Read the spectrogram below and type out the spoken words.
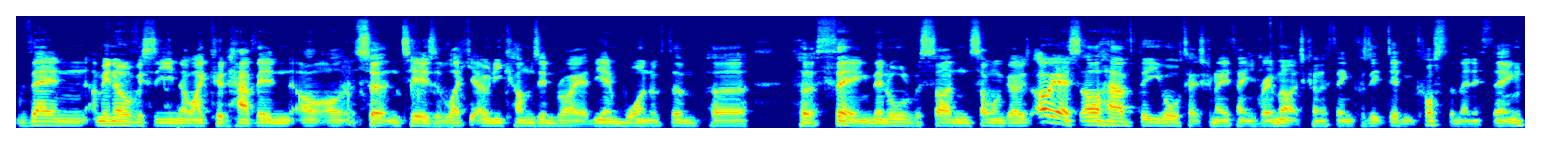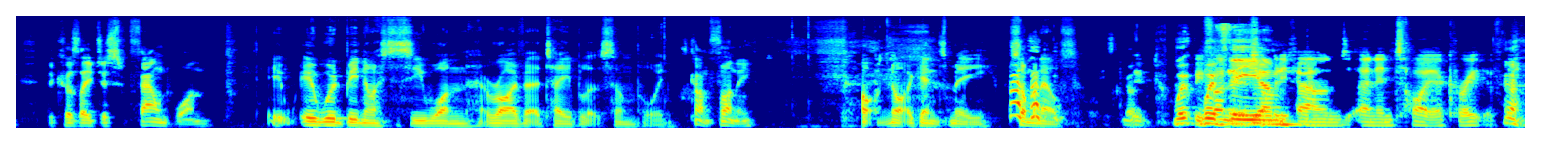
then i mean obviously you know i could have in on, on certain tiers of like it only comes in right at the end one of them per per thing then all of a sudden someone goes oh yes i'll have the vortex grenade thank you very much kind of thing because it didn't cost them anything because they just found one It, it would be nice to see one arrive at a table at some point. it's kind of funny Not, not against me, someone else. With, with the, um, somebody found an entire crate of them.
